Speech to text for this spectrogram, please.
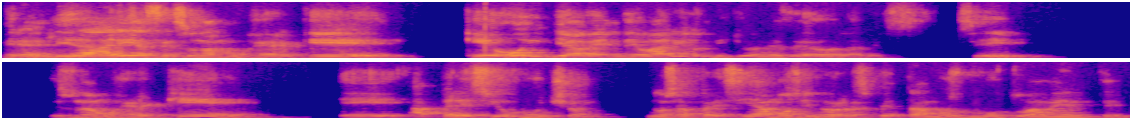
Miren, Lida Arias es una mujer que, que hoy ya vende varios millones de dólares, ¿sí? Es una mujer que eh, aprecio mucho, nos apreciamos y nos respetamos mutuamente,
